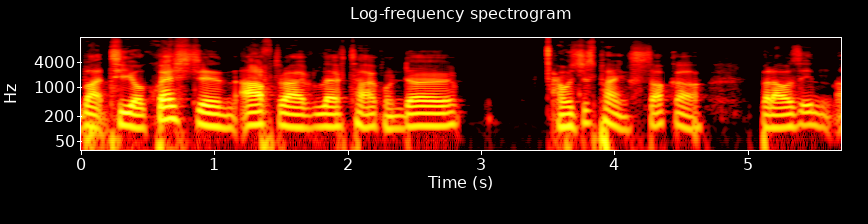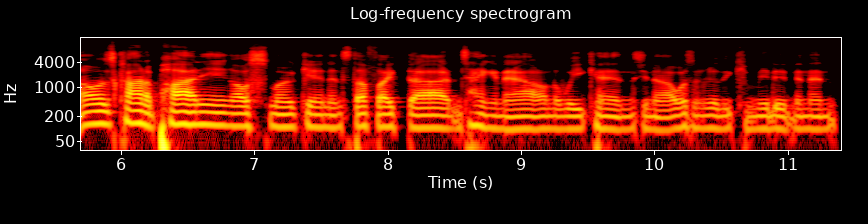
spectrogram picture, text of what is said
but to your question, after I've left Taekwondo, I was just playing soccer. But I was in, I was kind of partying, I was smoking and stuff like that, and hanging out on the weekends. You know, I wasn't really committed. And then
